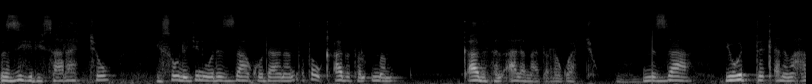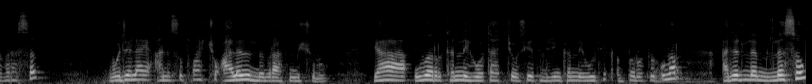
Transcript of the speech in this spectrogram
በዚህ ሪሳላቸው የሰው ልጅን ወደዛ ጎዳና አምጥተው ቃደተ ልኡመም ቃደተ ልዓለም አደረጓቸው። እነዛ የወደቀን ማህበረሰብ ወደ ላይ አንስቷቸው ዓለምን መምራት የሚችሉ ያ ዑመር ከነ ህይወታቸው ሴት ልጅን ከነ ህይወት የቀበሩትን ዑመር አይደለም ለሰው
